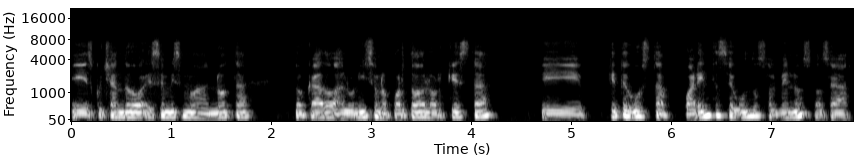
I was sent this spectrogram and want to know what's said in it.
eh, escuchando esa misma nota tocado al unísono por toda la orquesta. Eh, ¿Qué te gusta? ¿40 segundos al menos? O sea,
